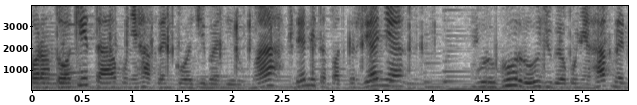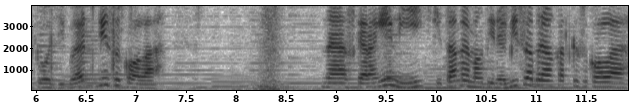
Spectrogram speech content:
Orang tua kita punya hak dan kewajiban di rumah dan di tempat kerjanya. Guru-guru juga punya hak dan kewajiban di sekolah. Nah, sekarang ini kita memang tidak bisa berangkat ke sekolah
